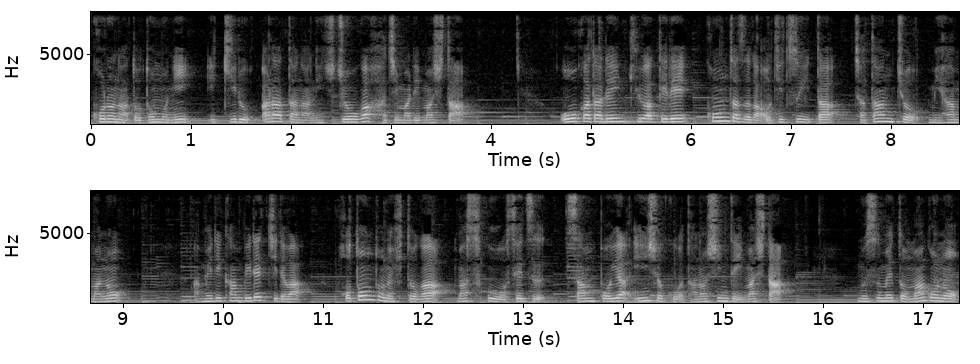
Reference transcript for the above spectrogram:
コロナとともに生きる新たな日常が始まりました。大型連休明けで混雑が落ち着いた北谷町美浜のアメリカンビレッジではほとんどの人がマスクをせず散歩や飲食を楽しんでいました。娘と孫の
